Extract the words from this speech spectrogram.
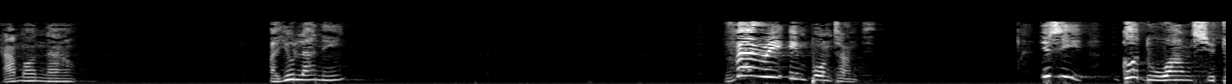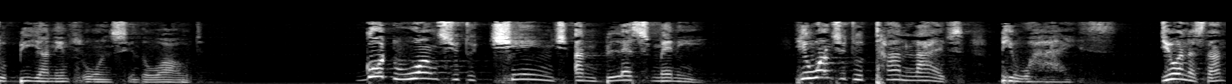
Come on now. Are you learning? Very important. You see, God wants you to be an influence in the world. God wants you to change and bless many. He wants you to turn lives. Be wise. Do you understand?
